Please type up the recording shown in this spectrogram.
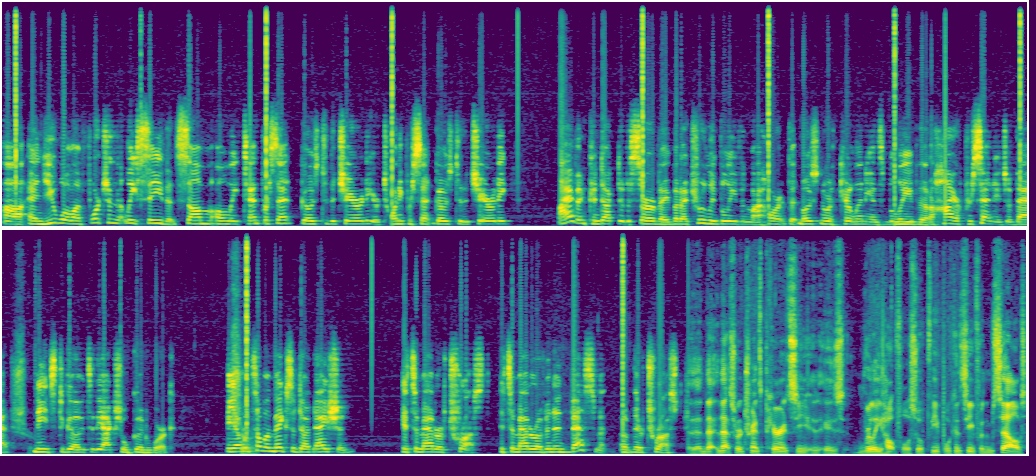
Uh, and you will unfortunately see that some only 10% goes to the charity or 20% goes to the charity. I haven't conducted a survey, but I truly believe in my heart that most North Carolinians believe that a higher percentage of that sure. needs to go to the actual good work. You know, sure. when someone makes a donation, it's a matter of trust. It's a matter of an investment of their trust. That, that sort of transparency is really helpful so people can see for themselves.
